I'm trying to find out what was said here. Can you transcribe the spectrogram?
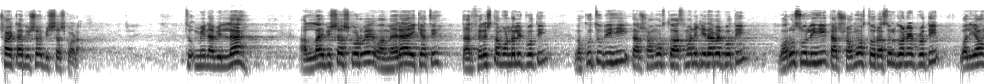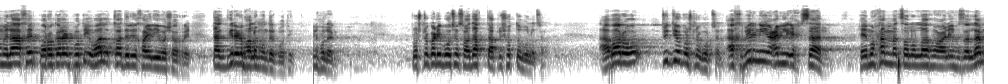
ছয়টা বিষয় বিশ্বাস করা। তো মিনাবিল্লাহ আল্লাহ বিশ্বাস করবে, ওয়া মেলাইকাতে, তার ফেরেস্তা মণ্ডলীর প্রতি, ওয়া কুতুবিহি, তার সমস্ত আসমানি কিতাবের প্রতি, ওয়া রসুলিহি, তার সমস্ত রাসুলগণের প্রতি, ওয়াল ইয়াউম আখির, পরকালের প্রতি, ওয়াল কাদেরি খাইরি ওয়া শর্রে। তাকদিরের ভালো মন্দের প্রতি। হলেন। প্রশ্নকারী বলছে, সদাক্তা আপনি সত্য বলেছেন। আবারও তৃতীয় প্রশ্ন করছেন আখবির নি আনিল ইহসান। হে মোহাম্মদ সাল্লাহ আলী হাসাল্লাম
